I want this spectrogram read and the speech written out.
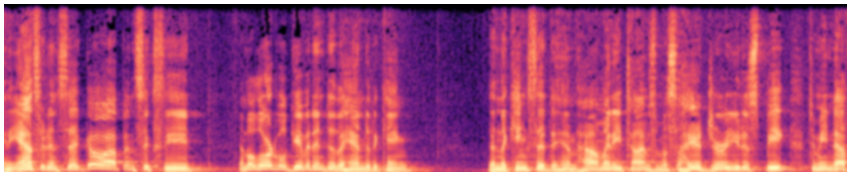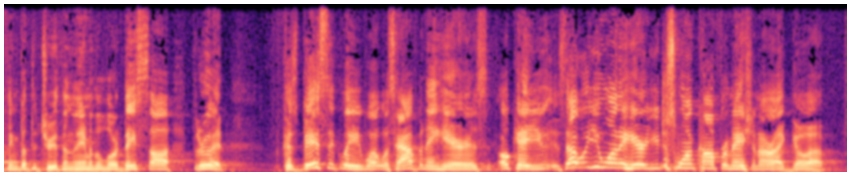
And he answered and said, Go up and succeed, and the Lord will give it into the hand of the king. Then the king said to him, How many times I adjure you to speak to me nothing but the truth in the name of the Lord? They saw through it. Because basically, what was happening here is okay, you, is that what you want to hear? You just want confirmation. All right, go up.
